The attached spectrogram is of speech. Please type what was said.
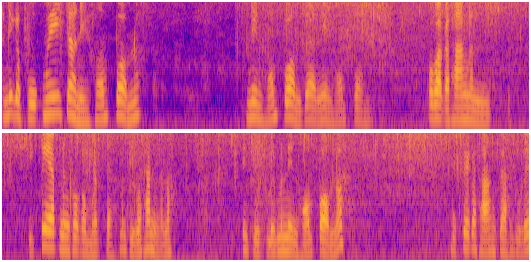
อันนี้ก็ปลูกไม่จ้านี่หอมป้อมเนาะเน้นหอมป้อมจ้าเน้นหอมป้อม เพราะว่ากระทางนั่นอีกแป๊บหนึงเขาก็หมดจ้ะมันถือว่าท่านกันเนาะไอ้ปลูกเลยมันเน้นหอมป้อมเนาะปลูกใส่กระถางจ้ะดูได้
